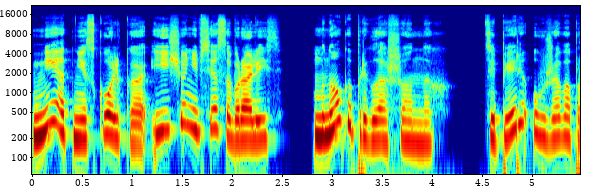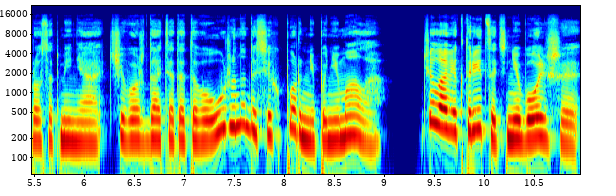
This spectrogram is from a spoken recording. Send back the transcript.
«Нет, нисколько, и еще не все собрались. Много приглашенных?» Теперь уже вопрос от меня, чего ждать от этого ужина до сих пор не понимала. Человек тридцать, не больше.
